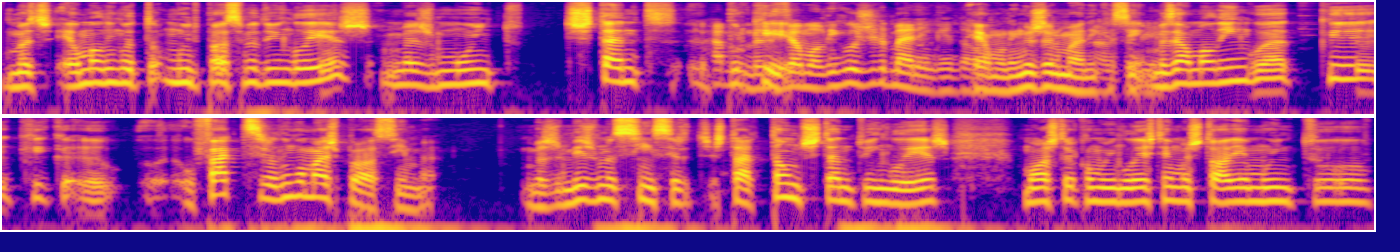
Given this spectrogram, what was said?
Mas é uma língua muito próxima do inglês, mas muito distante. Ah, porque é uma língua germânica, então. É uma língua germânica, ah, sim. Mas é uma língua que, que, que, o facto de ser a língua mais próxima mas mesmo assim ser, estar tão distante do inglês mostra como o inglês tem uma história muito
